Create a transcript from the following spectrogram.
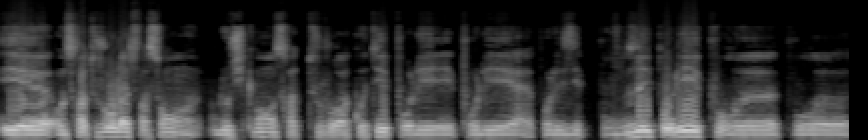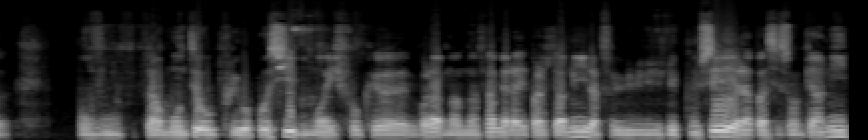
et on sera toujours là de toute façon. Logiquement, on sera toujours à côté pour les pour les pour les pour vous épauler pour pour pour vous faire monter au plus haut possible. Moi, il faut que, voilà, ma, femme, elle avait pas le permis, il a fallu, je l'ai poussé, elle a passé son permis,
